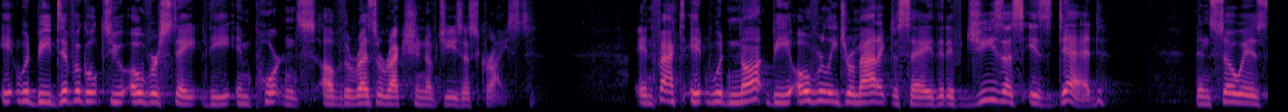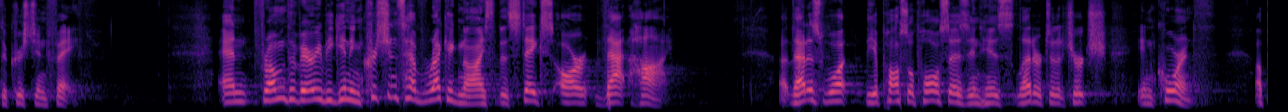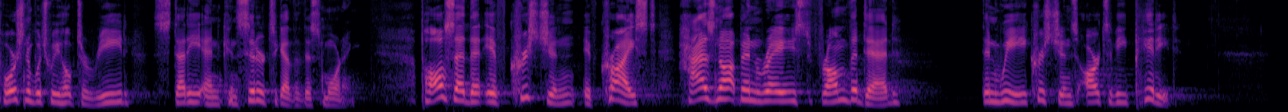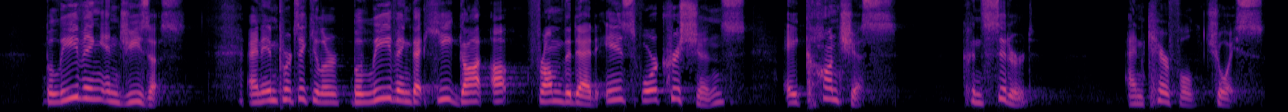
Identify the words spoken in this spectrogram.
It would be difficult to overstate the importance of the resurrection of Jesus Christ. In fact, it would not be overly dramatic to say that if Jesus is dead, then so is the Christian faith. And from the very beginning, Christians have recognized the stakes are that high. Uh, that is what the Apostle Paul says in his letter to the church in Corinth, a portion of which we hope to read, study, and consider together this morning. Paul said that if Christian, if Christ has not been raised from the dead, then we, Christians, are to be pitied. Believing in Jesus, and in particular, believing that he got up from the dead, is for Christians a conscious, considered, and careful choice.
